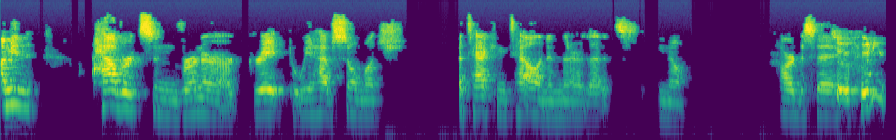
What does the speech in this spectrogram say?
I mean, Havertz and Werner are great, but we have so much attacking talent in there that it's you know hard to say. So who do you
